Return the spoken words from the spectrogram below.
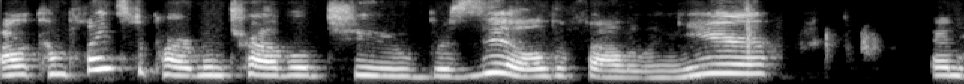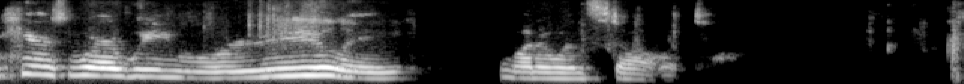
Our complaints department traveled to Brazil the following year, and here's where we really want to install it.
